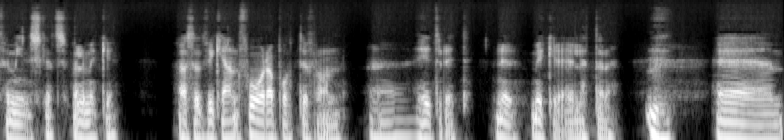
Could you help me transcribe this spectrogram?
förminskats väldigt mycket. Alltså att vi kan få rapporter från eh, hit och dit nu, mycket lättare. Mm. Eh,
